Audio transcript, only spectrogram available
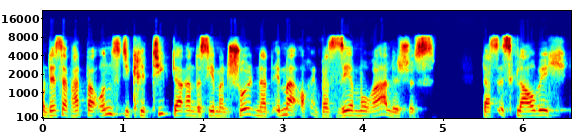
Und deshalb hat bei uns die Kritik daran, dass jemand Schulden hat, immer auch etwas sehr Moralisches. Das ist, glaube ich,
